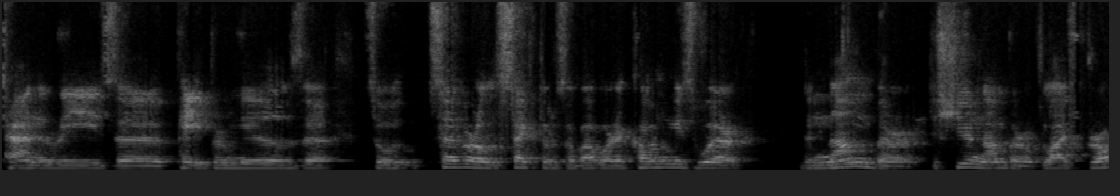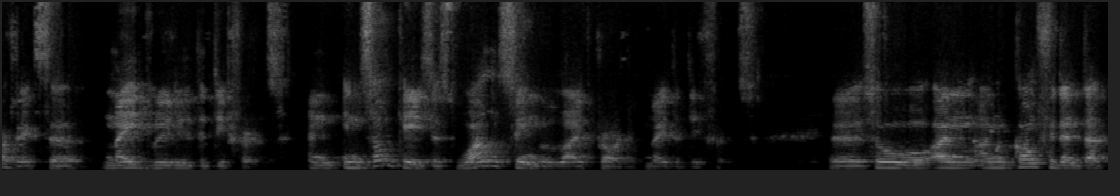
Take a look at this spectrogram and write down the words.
tanneries, uh, paper mills, so several sectors of our economies where the number, the sheer number of life projects made really the difference. And in some cases, one single life project made a difference. so I'm, I'm confident that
